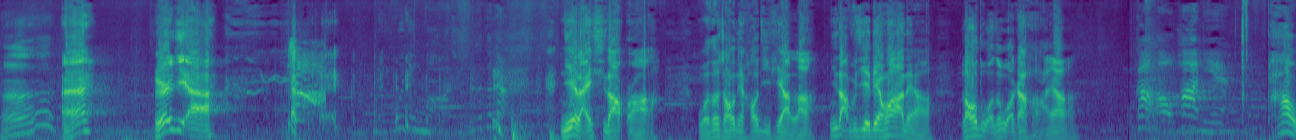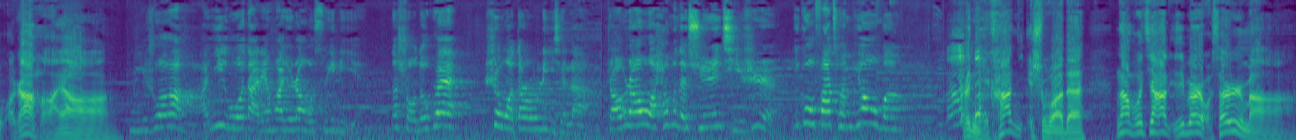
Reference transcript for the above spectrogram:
嗯，哎，娥姐，我的妈，你这搁哪？你也来洗澡啊？我都找你好几天了，你咋不接电话呢？老躲着我干啥呀？干啥？我怕你。怕我干啥呀？你说干啥？一给我打电话就让我随礼，那手都快伸我兜里去了，找不着我恨不得寻人启事。你给我发传票吧。不是，你看你说的，那不家里这边有事儿吗？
